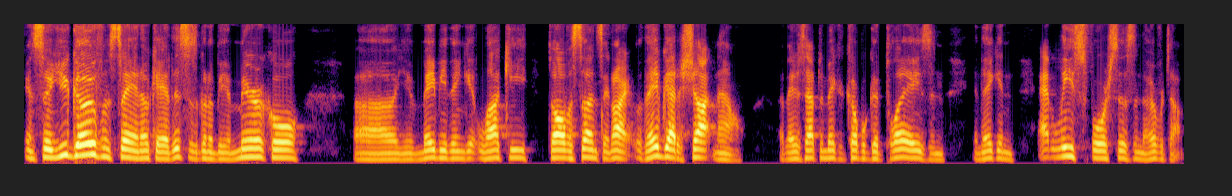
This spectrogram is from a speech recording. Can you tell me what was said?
And so you go from saying, okay, this is going to be a miracle. Uh, you maybe then get lucky to all of a sudden saying, all right, well, they've got a shot now. They just have to make a couple good plays, and and they can at least force this into overtime.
